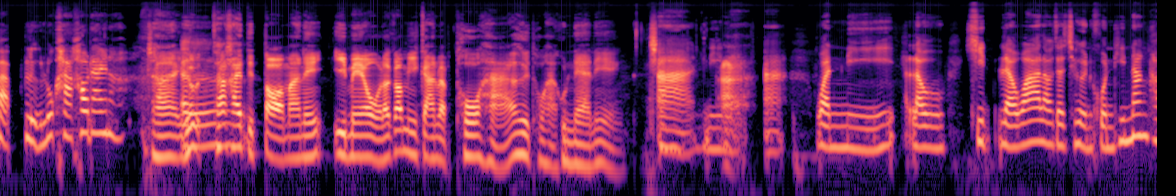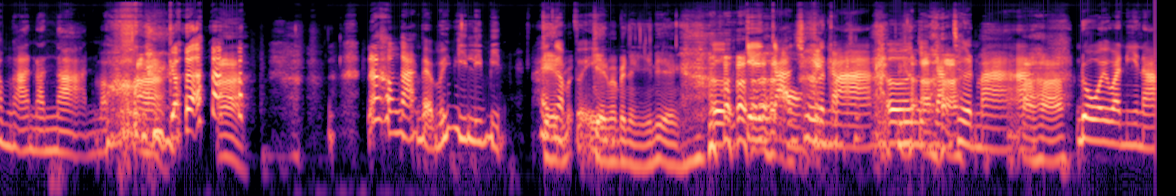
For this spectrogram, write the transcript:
แบบหรือลูกค้าเข้าได้นะ ใช่เออถ้าใครติดต่อมาในอีเมล แล้วก็มีการแบบโทรหาก็คือโทรหาคุณแนนนี่เองอ่านี่แหละอะอะวันนี้เราคิดแล้วว่าเราจะเชิญคนที่นั่งทำงานนานๆมาคุยกันอ่านั่งทำงานแบบไม่มีลิมิต ให้เกณกับฑ์ตัวเองเกณฑ์มันเป็นอย่างนี้นี่เองเออเกณฑ์การเชิญมาเออเกณฑ์การเชิญมาอะอ่าฮะโดยวันนี้นะ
